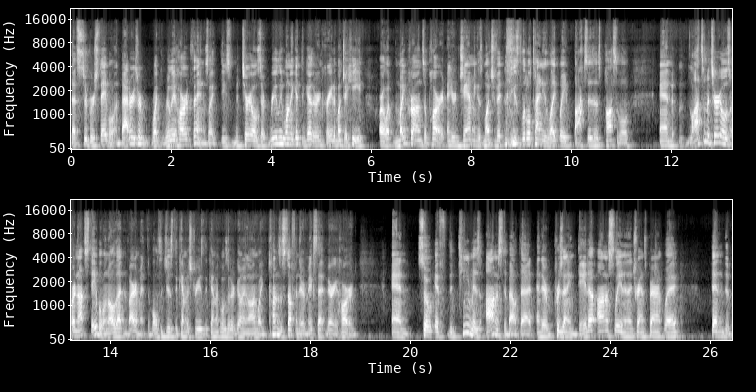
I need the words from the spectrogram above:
that's super stable. And batteries are like really hard things. Like these materials that really want to get together and create a bunch of heat are like microns apart, and you're jamming as much of it in these little tiny lightweight boxes as possible. And lots of materials are not stable in all that environment. The voltages, the chemistries, the chemicals that are going on, like tons of stuff in there makes that very hard. And so if the team is honest about that and they're presenting data honestly and in a transparent way, then the,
